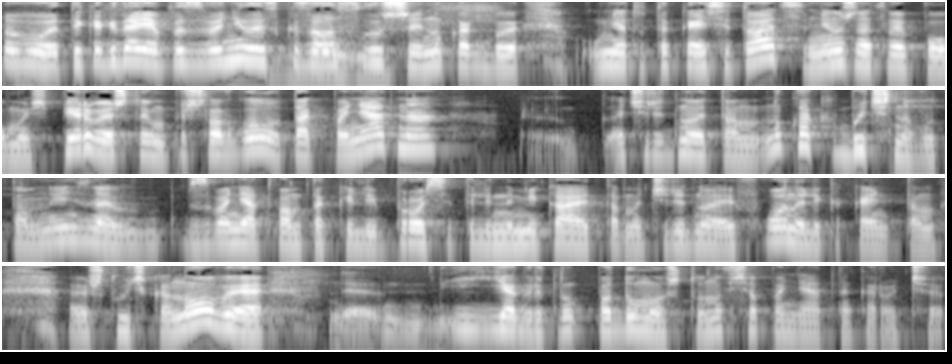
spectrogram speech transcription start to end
Вот. И когда я позвонила и сказала, слушай, ну как бы у меня тут такая ситуация, мне нужна твоя помощь. Первое, что ему пришло в голову, так, понятно, очередной там, ну как обычно, вот там, ну я не знаю, звонят вам так или просят, или намекают там очередной iPhone или какая-нибудь там э, штучка новая. Э, И я, говорит, ну подумала, что ну все понятно, короче.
